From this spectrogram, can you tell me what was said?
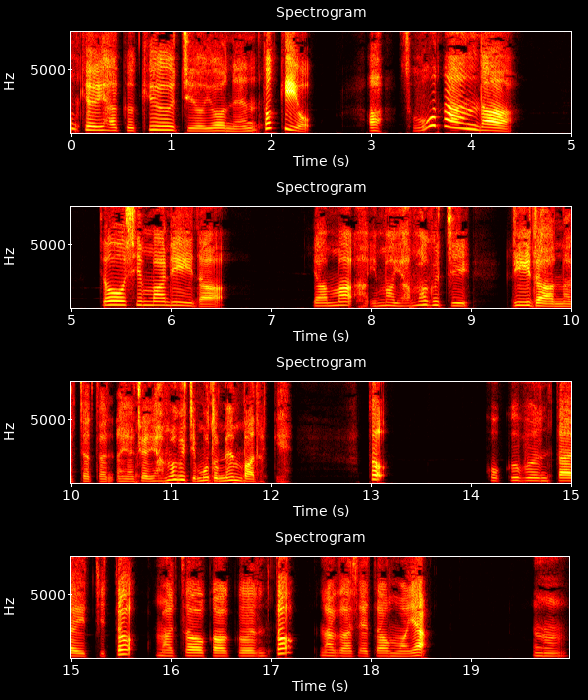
1994年、TOKIO。あ、そうなんだ。城島リーダー。山、今山口リーダーになっちゃった。あ、いや、違う、山口元メンバーだっけ？国分太一と松岡くんと長瀬智也。うん。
